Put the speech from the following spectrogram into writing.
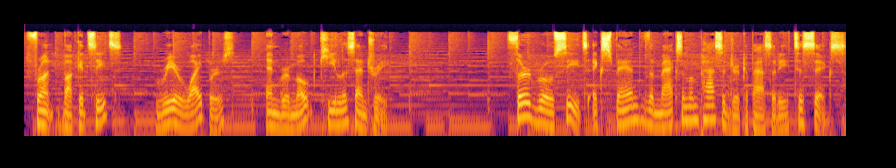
front bucket seats, rear wipers, and remote keyless entry. Third row seats expand the maximum passenger capacity to six.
